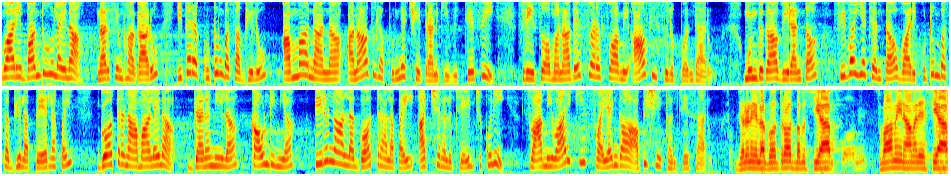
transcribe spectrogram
వారి బంధువులైన నరసింహ గారు ఇతర కుటుంబ సభ్యులు అమ్మా నాన్న అనాథుల పుణ్యక్షేత్రానికి విచ్చేసి శ్రీ సోమనాథేశ్వర స్వామి ఆశీస్సులు పొందారు. ముందుగా వీరంతా శివయ్య చెంత వారి కుటుంబ సభ్యుల పేర్లపై గోత్రనామాలైన జననీల కౌండిన్య తిరునాళ్ళ గోత్రాలపై అర్చనలు చేయించుకుని స్వామివారికి స్వయంగా అభిషేకం చేశారు. జననీల గోత్రోద్భవస్య. స్వామి. నామదేస్య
